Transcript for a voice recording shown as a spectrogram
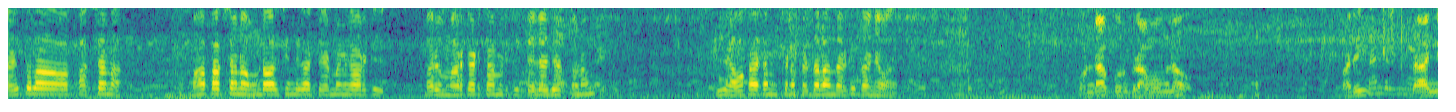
రైతుల పక్షాన మా పక్షాన ఉండాల్సిందిగా చైర్మన్ గారికి మరియు మార్కెట్ కమిటీకి తెలియజేస్తున్నాం. ఈ అవకాశం ఇచ్చిన పెద్దలందరికీ ధన్యవాదాలు. కొండాపూర్ గ్రామంలో వరి ధాన్యం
